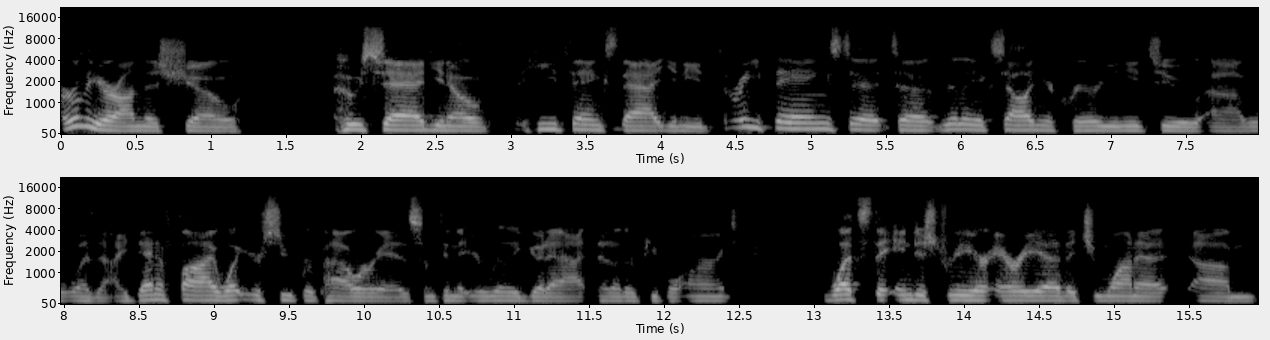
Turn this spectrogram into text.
earlier on this show who said, you know, he thinks that you need three things to to really excel in your career. You need to uh, what was it? Identify what your superpower is, something that you're really good at that other people aren't. What's the industry or area that you want to um,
